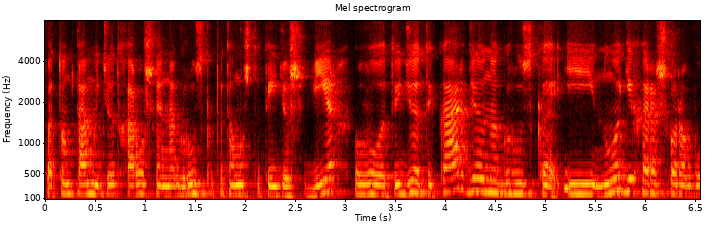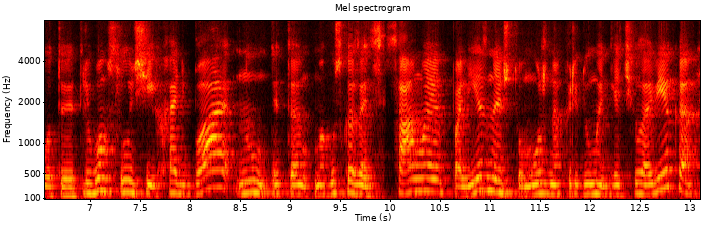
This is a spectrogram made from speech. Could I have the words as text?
потом там идет хорошая нагрузка, потому что ты идешь вверх, вот, идет и кардио нагрузка, и ноги хорошо работают. В любом случае, ходьба, ну, это, могу сказать, самое полезное, что можно придумать для человека.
